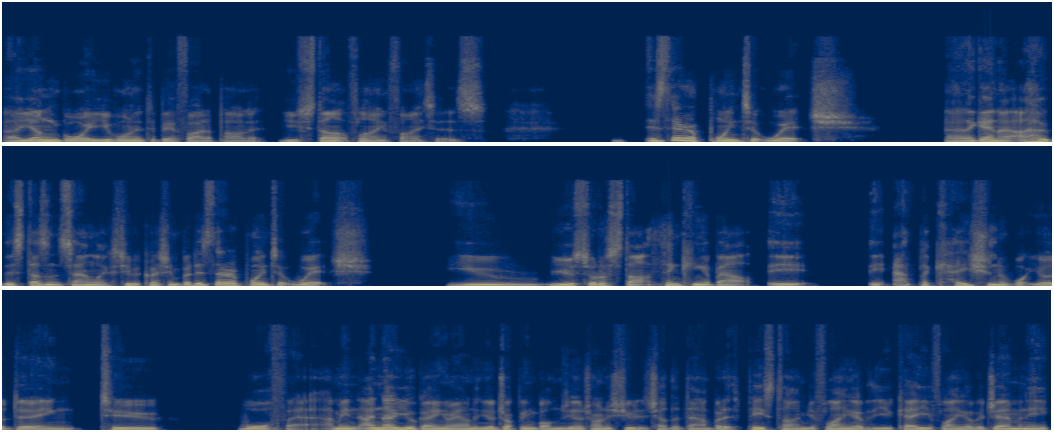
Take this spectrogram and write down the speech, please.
a young boy, you wanted to be a fighter pilot. You start flying fighters. is there a point at which, and again, I, I hope this doesn't sound like a stupid question, but is there a point at which you you sort of start thinking about the the application of what you're doing to warfare. I mean, I know you're going around and you're dropping bombs, you're trying to shoot each other down, but it's peacetime. You're flying over the UK, you're flying over Germany.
